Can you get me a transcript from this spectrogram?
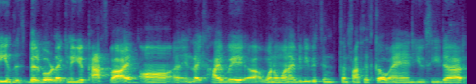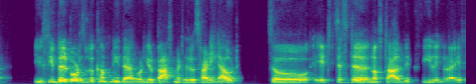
see in this billboard, like you know, you pass by uh, in like Highway uh, 101, I believe it's in San Francisco, and you see that you see billboards of the company that were your batchmates that were starting out. So it's just a nostalgic feeling, right?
